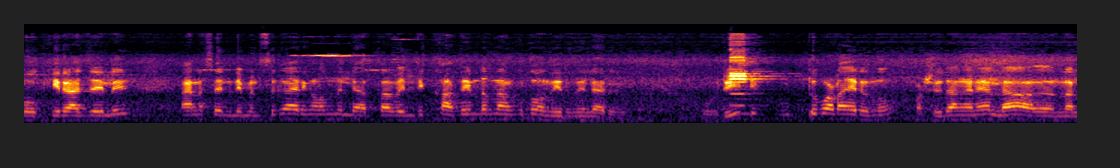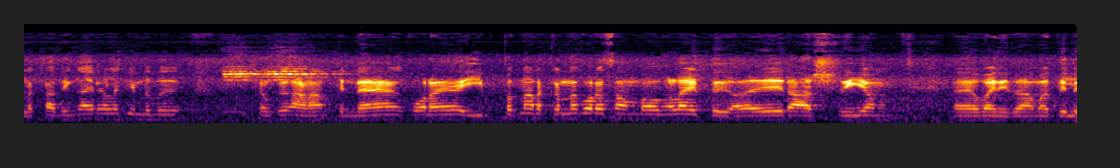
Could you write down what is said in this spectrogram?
പോക്കിരാജയിൽ അങ്ങനെ സെന്റിമെന്റ്സ് കാര്യങ്ങളൊന്നും ഇല്ലാത്ത വലിയ കഥയുണ്ടെന്ന് നമുക്ക് തോന്നിയിരുന്നില്ലായിരുന്നു. ഒരു ഇടിക്കുട്ട് പടമായിരുന്നു പക്ഷെ ഇതങ്ങനെയല്ല. നല്ല കഥയും കാര്യങ്ങളൊക്കെ ഉണ്ടെന്ന് നമുക്ക് കാണാം. പിന്നെ കുറേ ഇപ്പം നടക്കുന്ന കുറേ സംഭവങ്ങളായിട്ട് അതായത് രാഷ്ട്രീയം വനിതാ മതിൽ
